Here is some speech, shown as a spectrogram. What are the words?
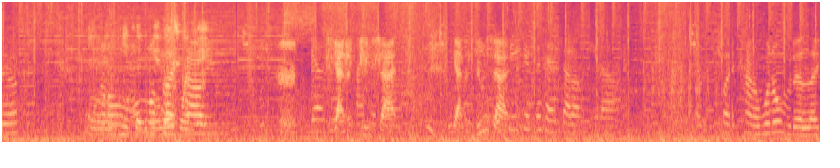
there. You know, he couldn't handle like one thing. you- We got the two shot. We got the two shot. He gets a headshot on me, though. like kind of went over there, like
